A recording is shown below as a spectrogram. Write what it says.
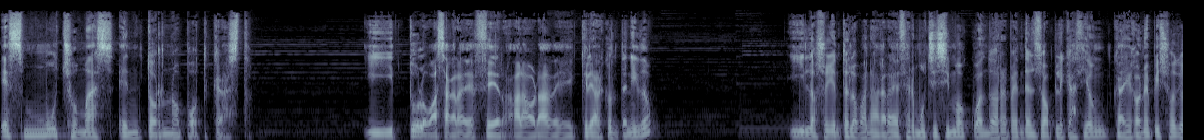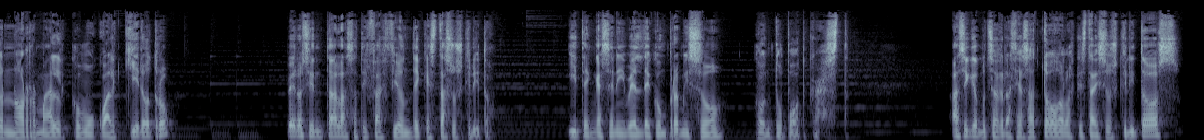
es mucho más entorno podcast. Y tú lo vas a agradecer a la hora de crear contenido. Y los oyentes lo van a agradecer muchísimo cuando de repente en su aplicación caiga un episodio normal como cualquier otro, pero sienta la satisfacción de que está suscrito y tenga ese nivel de compromiso con tu podcast. Así que muchas gracias a todos los que estáis suscritos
